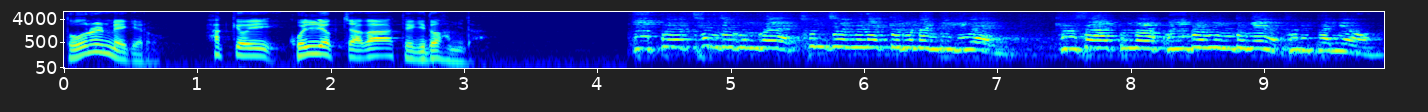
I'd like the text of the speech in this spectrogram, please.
돈을 매개로 학교의 권력자가 되기도 합니다. 찬조금과 천재문학교를 만들기 위한 교사 부모 공동행동에 돌입하며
